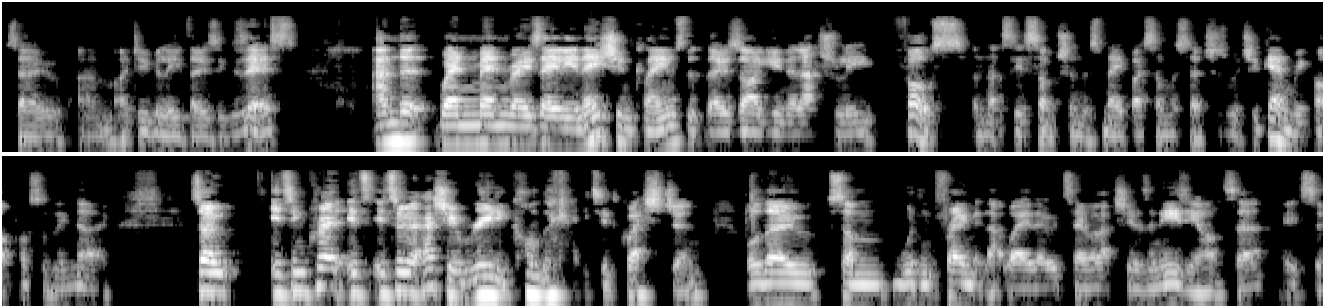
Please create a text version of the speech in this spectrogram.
So um, I do believe those exist and that when men raise alienation claims that those are unilaterally false and that's the assumption that's made by some researchers which again we can't possibly know. So it's it's, it's a, actually a really complicated question although some wouldn't frame it that way. They would say well actually there's an easy answer. It's a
